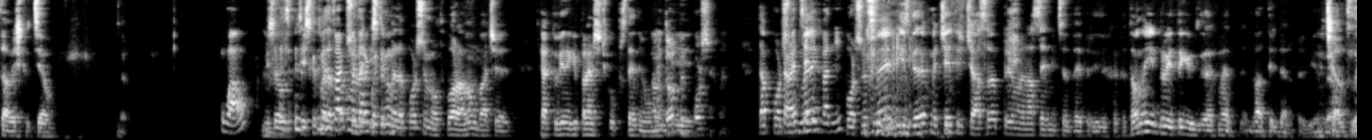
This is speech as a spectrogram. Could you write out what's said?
Това беше като цяло. Вау! Мисля, искахме, да е почнем, искахме да почнем от по-рано, обаче както винаги правим всичко в последния Ами момент. то и... почнахме. Да, цели почнахме, два дни. почнахме и изгледахме 4 часа, примерно една седмица, две преди да хакатона и другите ги изгледахме 2-3 дена преди Да. началото да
